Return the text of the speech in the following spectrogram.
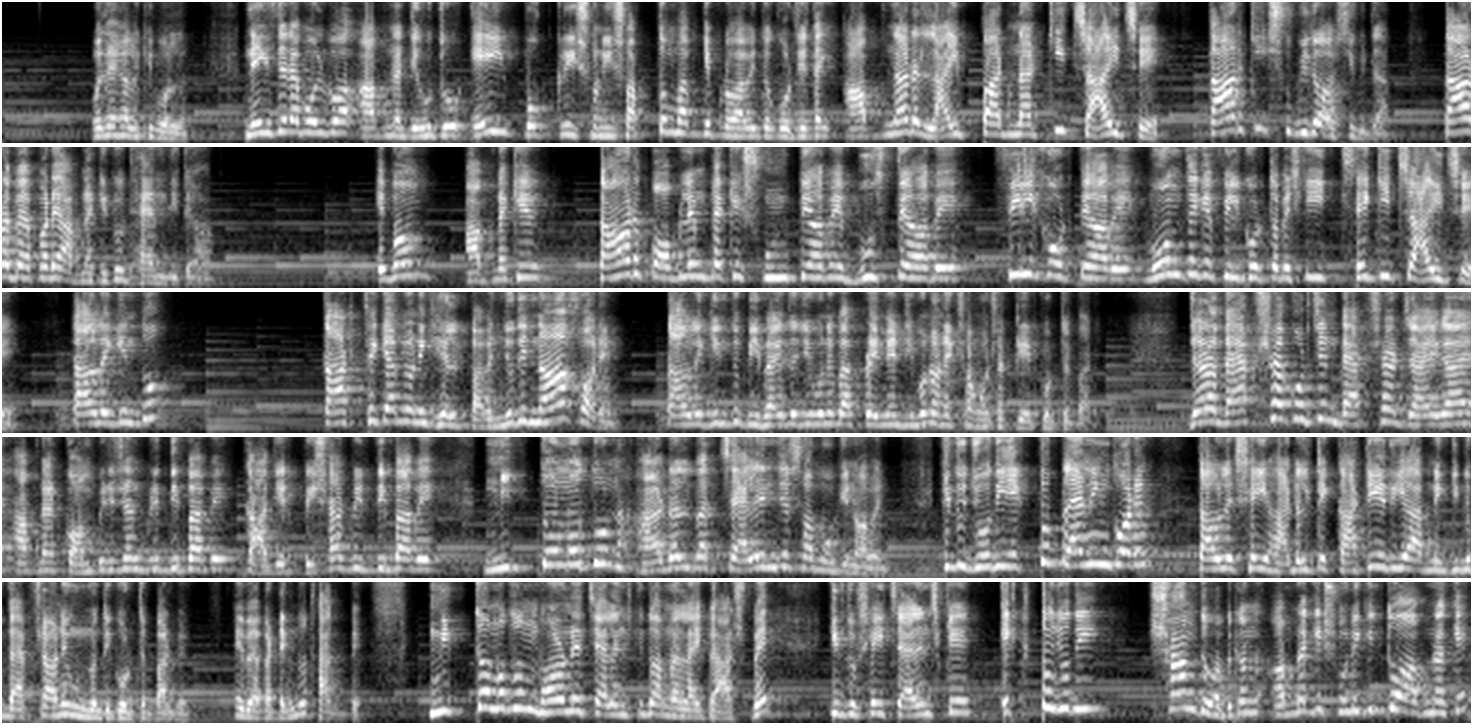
বোঝা গেল কি বললাম? নেক্সট যেটা বলব, আপনার যেহেতু এই প্রক্রিয়া শনি সপ্তম ভাবকে প্রভাবিত করছে, তাই আপনার লাইফ পার্টনার কি চাইছে, তার কি সুবিধা অসুবিধা, তার ব্যাপারে আপনাকে একটু ধ্যান দিতে হবে। এবং আপনাকে তার প্রবলেমটাকে শুনতে হবে, বুঝতে হবে ফিল করতে হবে, মন থেকে ফিল করতে হবে কি, সে কি চাইছে, তাহলে কিন্তু তার থেকে আপনি অনেক হেল্প পাবেন। যদি না করেন, তাহলে কিন্তু বিবাহিত জীবনে বা প্রেমের জীবনে অনেক সমস্যা ক্রিয়েট করতে পারে। যারা ব্যবসা করছেন, ব্যবসার জায়গায় আপনার কম্পিটিশন বৃদ্ধি পাবে, কাজের প্রেশার বৃদ্ধি পাবে, নিত্য নতুন হার্ডল বা চ্যালেঞ্জের সম্মুখীন হবেন। কিন্তু যদি একটু প্ল্যানিং করেন, তাহলে সেই হার্ডলকে কাটিয়ে দিয়ে আপনি কিন্তু ব্যবসা অনেক উন্নতি করতে পারবেন। এই ব্যাপারটা কিন্তু থাকবে। নিত্য নতুন ধরনের চ্যালেঞ্জ কিন্তু আপনার লাইফে আসবে। কিন্তু সেই চ্যালেঞ্জকে একটু যদি শান্তভাবে কারণ আপনাকে শুনি কিন্তু আপনাকে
